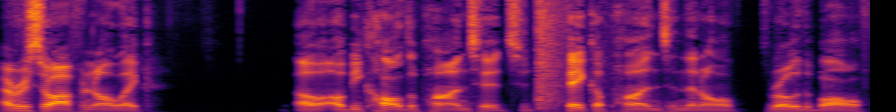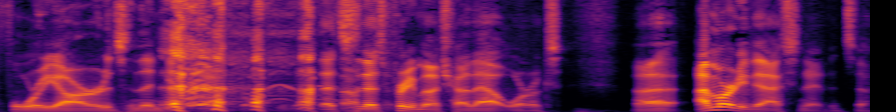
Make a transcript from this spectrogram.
Every so often, I'll like, I'll, I'll be called upon to, to fake a punt, and then I'll throw the ball four yards, and then that's that's pretty much how that works. Uh, I'm already vaccinated, so.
